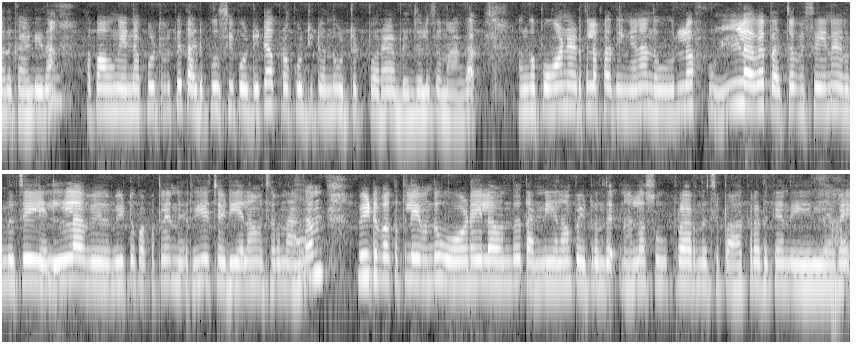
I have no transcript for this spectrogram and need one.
அதுக்காண்டி தான் அப்போ அவங்க என்ன கூட்டிட்டு போய் தடுப்பூசி போட்டுட்டு அப்புறம் கூட்டிகிட்டு வந்து விட்டுட்டு போகிறேன் அப்படின்னு சொல்லி சொன்னாங்க. அங்கே போன இடத்துல பார்த்தீங்கன்னா அந்த ஊரில் ஃபுல்லாகவே பச்சை பசேன்னு இருந்துச்சு. எல்லா வீ வீட்டு பக்கத்துலேயும் நிறைய செடியெல்லாம் வச்சுருந்தாங்க. வீட்டு பக்கத்துலேயே வந்து ஓடையில் வந்து தண்ணியெல்லாம் போயிட்டு இருந்து நல்லா சூப்பராக இருந்துச்சு பார்க்குறதுக்கு அந்த ஏரியாவே.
